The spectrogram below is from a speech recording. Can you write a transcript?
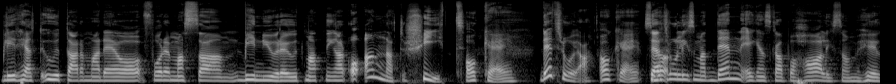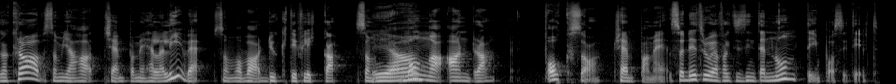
blir helt utarmade och får en massa binjureutmattningar och annat skit. Okej. Det tror jag. Okej. Så jag tror liksom att den egenskapen att ha liksom höga krav som jag har kämpat med hela livet, som att vara duktig flicka, som Ja. många andra också kämpar med. Så det tror jag faktiskt inte är någonting positivt.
